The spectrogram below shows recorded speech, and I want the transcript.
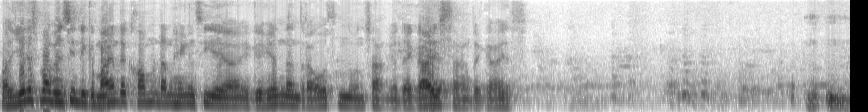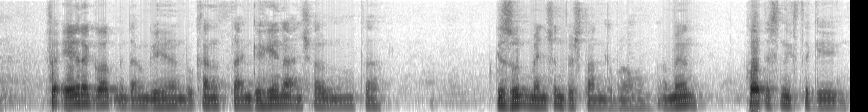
Weil jedes Mal, wenn sie in die Gemeinde kommen, dann hängen sie ihr Gehirn dann draußen und sagen, der Geist, sagen der Geist. Verehre Gott mit deinem Gehirn. Du kannst dein Gehirn einschalten und uh, gesunden Menschenverstand gebrauchen. Amen. Gott ist nichts dagegen.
